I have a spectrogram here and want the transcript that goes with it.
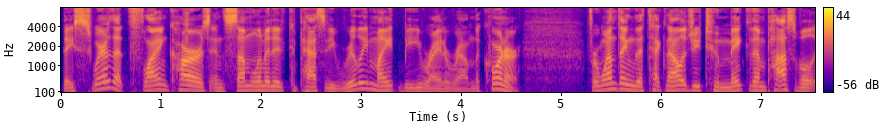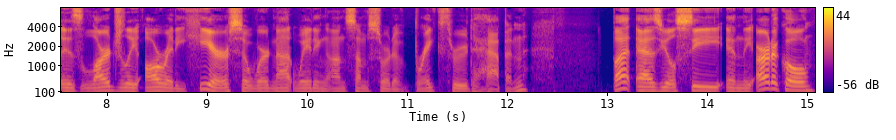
they swear that flying cars in some limited capacity really might be right around the corner. For one thing, the technology to make them possible is largely already here, so we're not waiting on some sort of breakthrough to happen. But as you'll see in the article,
